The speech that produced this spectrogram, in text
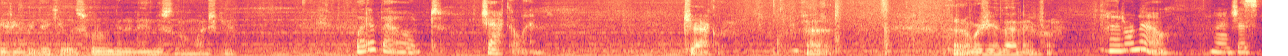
getting ridiculous. What are we gonna name this little munchkin? What about Jacqueline? Jacqueline. Uh, I don't know where she get that name from. I don't know. I just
